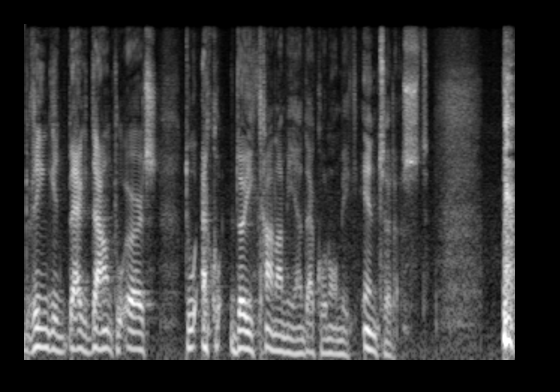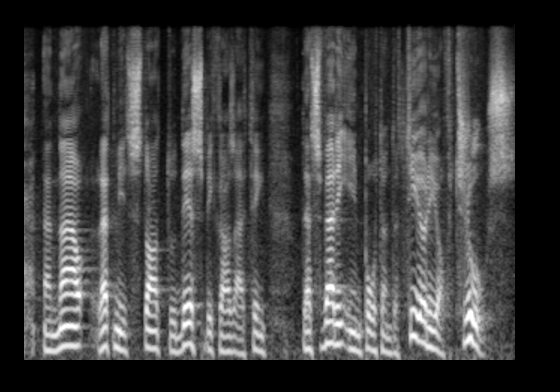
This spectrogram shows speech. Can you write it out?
bring it back down to earth to the economy and economic interest. and now let me start to this because I think that's very important the theory of truth.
